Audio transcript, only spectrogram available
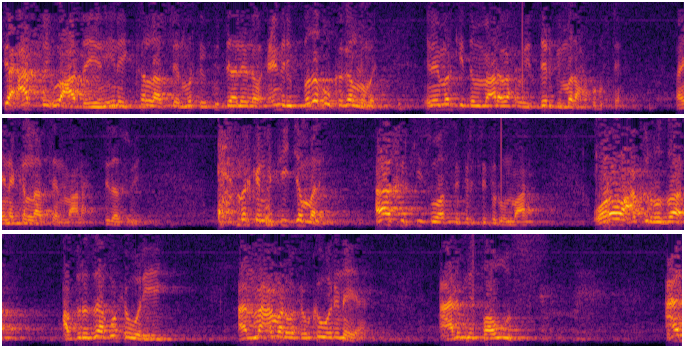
si cad bay u caddeeyeen inay ka laabteen markay ku daaleen oo cimri badan uu kaga lumay. Inay markii dambe macnaha waxa wey derbi madaxa ku dhufteen. Ayna ka laabteen macnaha sidaas wey marka natiijo male aakhirkiisu waa sifir sifir un macnaha. Warawa cabdurazaq cabdurazaq wuxuu wariyey can macmar wuxuu ka warinayaa can ibni taawus. Can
